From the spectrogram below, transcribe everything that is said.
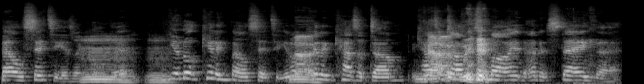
Bell City, as I called Mm, it. mm. You're not killing Bell City. You're not No. killing Khazad-dum. No. Is mine, and it's staying there.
